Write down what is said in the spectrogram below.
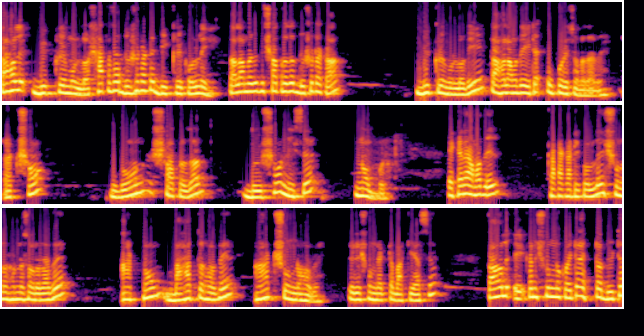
তাহলে বিক্রয় মূল্য সাত হাজার দুশো টাকায় বিক্রি করলে তাহলে আমরা যদি সাত হাজার দুশো টাকা বিক্রয় মূল্য দিই, তাহলে আমাদের এটা উপরে চলে যাবে। একশো গুণ সাত হাজার দুইশো নিচে নব্বই। এখানে আমাদের কাটাকাটি করলে শূন্য শূন্য চলে যাবে। আট নম বাহাত্তর হবে, আট শূন্য হবে। এর শূন্য একটা বাকি আছে, তাহলে এখানে শূন্য কয়টা? একটা, দুইটা,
